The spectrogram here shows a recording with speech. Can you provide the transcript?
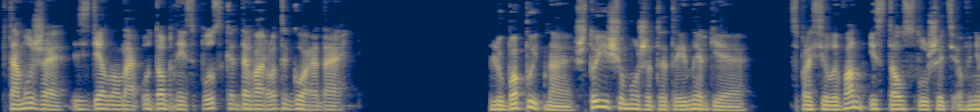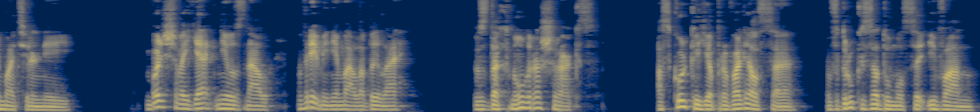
к тому же сделала удобный спуск до ворот города. «Любопытно, что еще может эта энергия?» – спросил Иван и стал слушать внимательней. «Большего я не узнал, времени мало было», – вздохнул Рашракс. «А сколько я провалялся?» – вдруг задумался Иван.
